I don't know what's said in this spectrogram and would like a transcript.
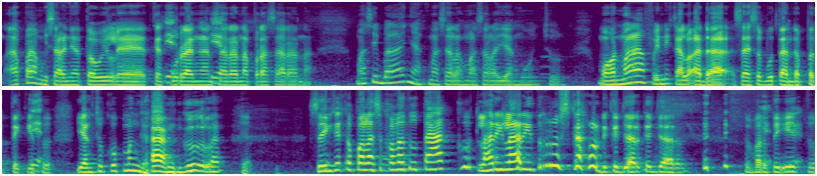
apa misalnya toilet, kekurangan iya. sarana prasarana. Masih banyak masalah-masalah yang muncul. Mohon maaf ini kalau ada saya sebut tanda petik Iya. itu yang cukup mengganggu lah. Yap. Sehingga kepala sekolah tuh takut, lari-lari terus kalau dikejar-kejar. Seperti Iya, itu.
